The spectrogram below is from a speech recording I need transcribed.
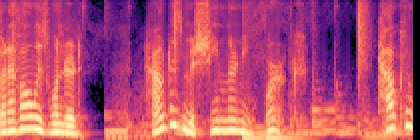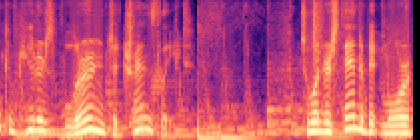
But I've always wondered how does machine learning work? How can computers learn to translate? To understand a bit more,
